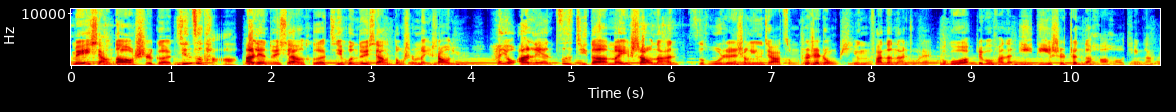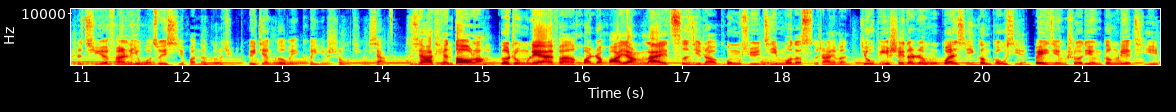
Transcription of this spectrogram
没想到是个金字塔。暗恋对象和结婚对象都是美少女，还有暗恋自己的美少男。似乎人生赢家总是这种平凡的男主类。不过这部番的 ED 是真的好好听啊，是七月番里我最喜欢的歌曲，推荐各位可以收听下载。夏天到了，各种恋爱番换着花样来刺激着空虚寂寞的死宅们，就比谁的人物关系更狗血，背景设定更猎奇，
